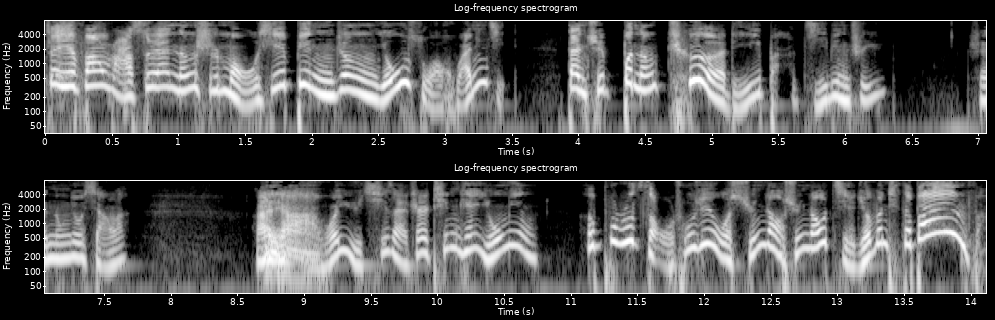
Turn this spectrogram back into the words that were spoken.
这些方法，虽然能使某些病症有所缓解，但却不能彻底把疾病治愈。神农就想了：哎呀，我与其在这儿听天由命，不如走出去，我寻找寻找解决问题的办法。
